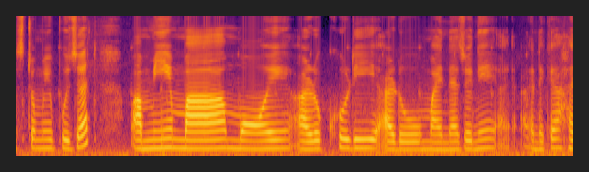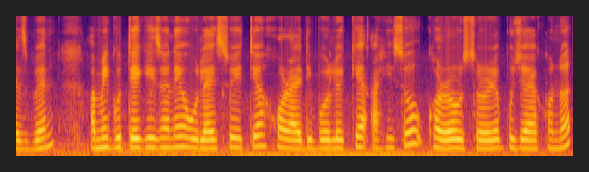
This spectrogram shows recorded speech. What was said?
অষ্টমী পূজাত। আমি মা মই আৰু খুৰী আৰু মাইনাজনী এনেকৈ হাজবেণ্ড আমি গোটেইকেইজনে ওলাইছোঁ এতিয়া শৰাই দিবলৈকে আহিছোঁ ঘৰৰ ওচৰৰে পূজা এখনত।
